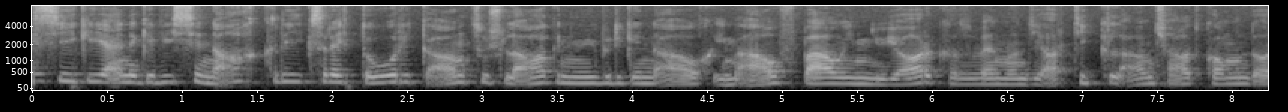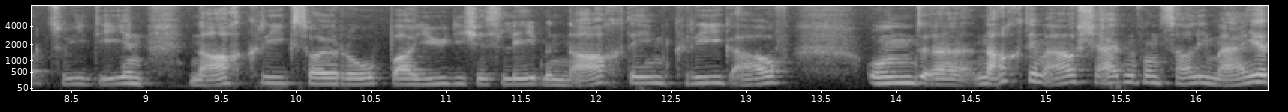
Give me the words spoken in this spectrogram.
SIG eine gewisse Nachkriegsrhetorik anzuschlagen, im Übrigen auch im Aufbau in New York stark. Also wenn man die Artikel anschaut, kommen dort so Ideen Nachkriegseuropa, jüdisches Leben nach dem Krieg auf. Und äh, nach dem Ausscheiden von Sally Meyer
